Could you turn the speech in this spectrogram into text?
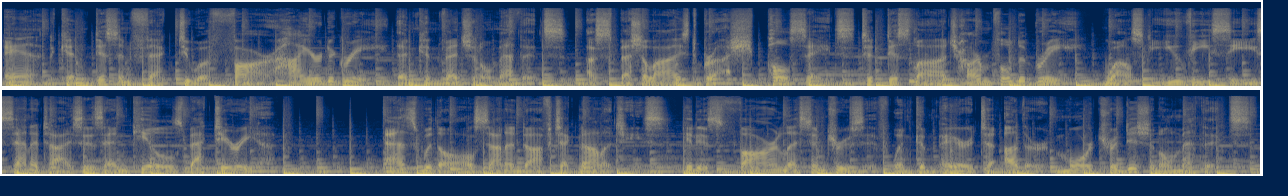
and can disinfect to a far higher degree than conventional methods. A specialized brush pulsates to dislodge harmful debris, whilst UVC sanitizes and kills bacteria. As with all Sanondaf technologies, it is far less intrusive when compared to other, more traditional methods.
